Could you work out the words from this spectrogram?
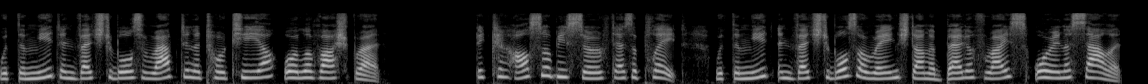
with the meat and vegetables wrapped in a tortilla or lavash bread. It can also be served as a plate, with the meat and vegetables arranged on a bed of rice or in a salad.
